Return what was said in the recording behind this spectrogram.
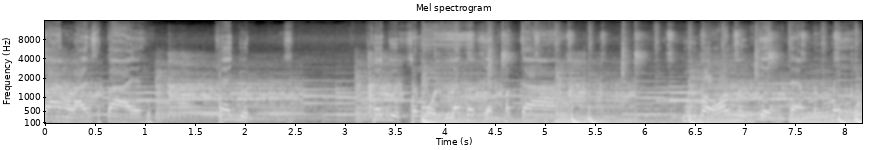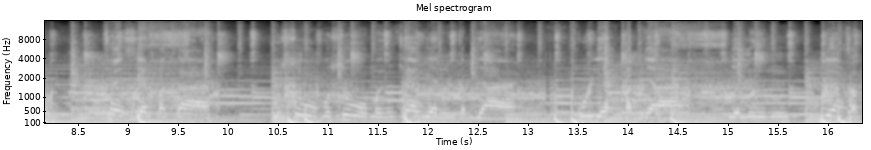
สร้างไลฟ์สไตล์ แค่หยุด แค่หยุดสมุดแล้วก็เขียนปากกา มึงบอกว่ามึงเก่งแต่มึงไม่ใช่เซียนปากกา กูสู้กูสู้มึงแค่เวียนกับยา กูเรียนปรัชญา อย่าลืมเรื่องศรัท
